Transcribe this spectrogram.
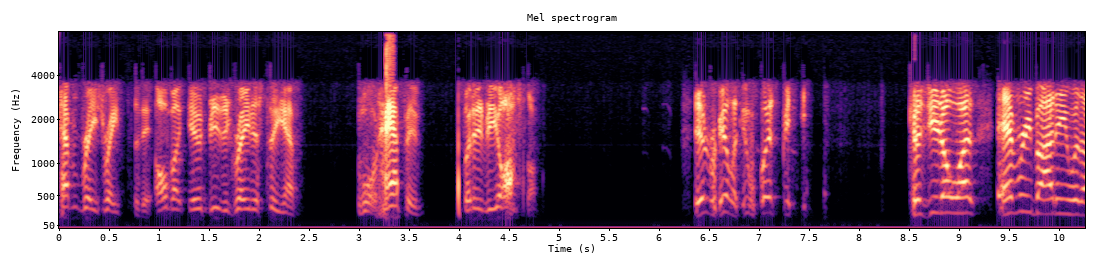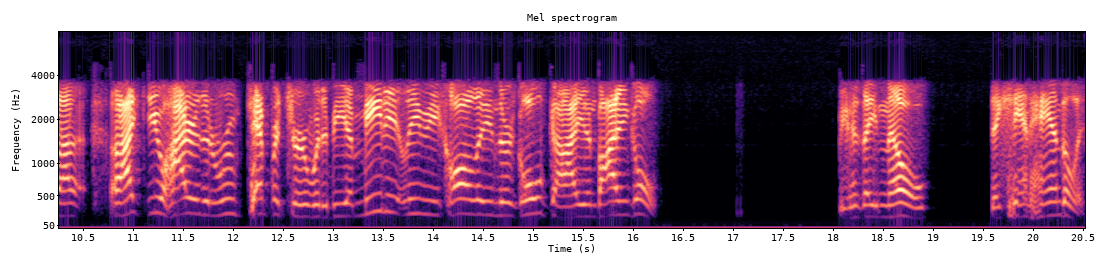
Have them raise rates today. Oh, my, it would be the greatest thing ever. It won't happen, but it'd be awesome. It really would be. Because you know what? Everybody with a, IQ higher than room temperature would be immediately be calling their gold guy and buying gold. Because they know they can't handle it.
